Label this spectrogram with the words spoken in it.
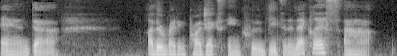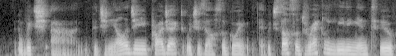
And other writing projects include Beads in a Necklace, uh, which uh, the genealogy project, which is also going, which is also directly leading into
